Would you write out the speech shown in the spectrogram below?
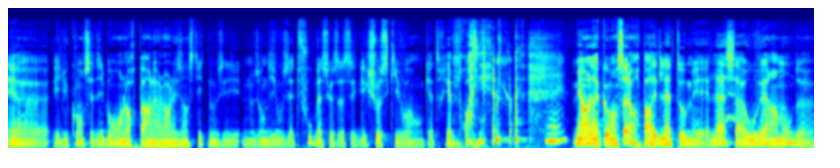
Euh, et, du coup, on s'est dit, bon, on leur parle. Alors, les instits nous, nous ont dit, vous êtes fous, parce que ça, c'est quelque chose qu'ils voient en quatrième, troisième. Mais on a commencé à leur parler de l'atome. Et là, ça a ouvert un monde euh,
